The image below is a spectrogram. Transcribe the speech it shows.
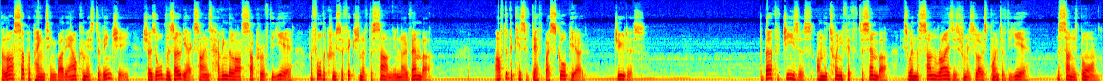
The Last Supper painting by the alchemist Da Vinci shows all the zodiac signs having the Last Supper of the year before the crucifixion of the Sun in November. After the kiss of death by Scorpio, Judas. The birth of Jesus on the 25th of December is when the sun rises from its lowest point of the year. The sun is born.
